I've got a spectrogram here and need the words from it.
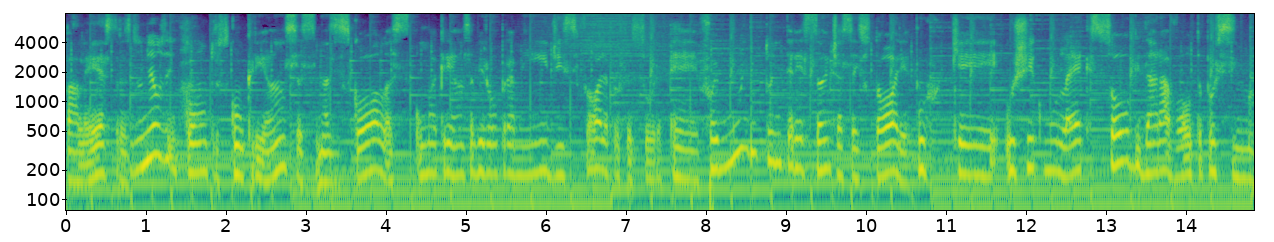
palestras, nos meus encontros com crianças nas escolas, uma criança virou para mim e disse: Olha, professora, é, foi muito interessante essa história porque o Chico Moleque soube dar a volta por cima.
